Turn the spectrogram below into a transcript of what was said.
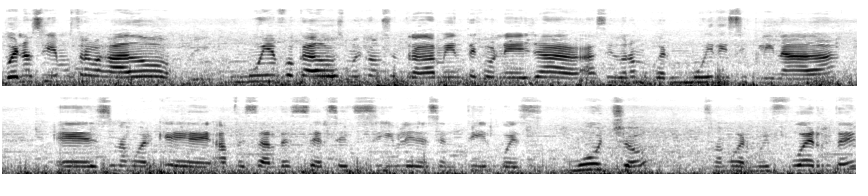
Bueno, sí, hemos trabajado muy enfocados, muy concentradamente con ella. Ha sido una mujer muy disciplinada. Es una mujer que a pesar de ser sensible y de sentir pues mucho, una mujer muy fuerte,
